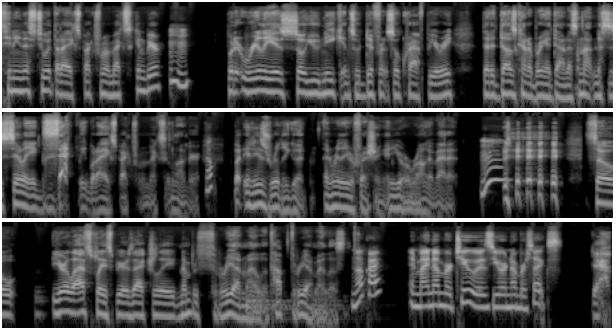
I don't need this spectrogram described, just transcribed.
tinniness to it that I expect from a Mexican beer. Mhm. But it really is so unique and so different, so craft beery that it does kind of bring it down. It's not necessarily exactly what I expect from a Mexican lager, Nope. but it is really good and really refreshing. And you're wrong about it. Mm. so your last place beer is actually number three on my li- top three on my list. Okay. And my number two is your number six. Yeah.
